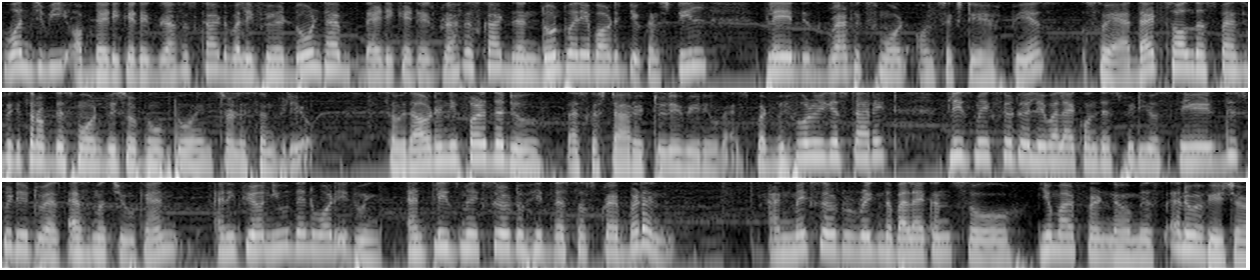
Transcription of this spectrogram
1GB of dedicated graphics card. Well, if you don't have dedicated graphics card, then don't worry about it. You can still play this graphics mode on 60 fps so yeah that's all the specification of this mode. We should move to an installation video. So without any further ado let's get started to the video guys. But before we get started please make sure to leave a like on this video. Share this video to as, as much you can. And if you are new then what are you doing? And please make sure to hit the subscribe button and make sure to ring the bell icon so you my friend never miss any of future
